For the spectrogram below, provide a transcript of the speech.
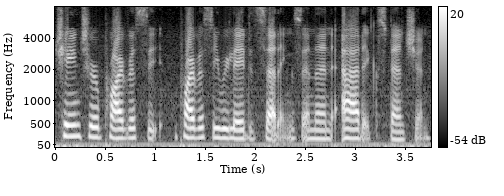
change your privacy privacy related settings, and then add extension.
